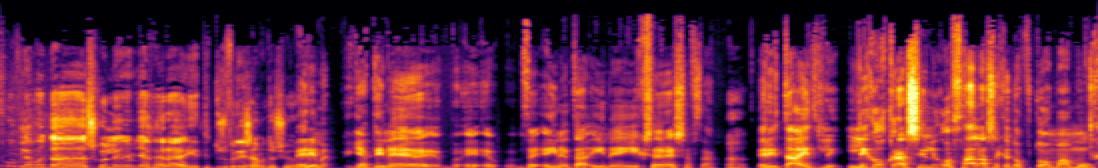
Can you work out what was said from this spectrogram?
Εγώ βλέπω τα σχόλια είναι μια χαρά. Γιατί τους βρίζαμε τόση ώρα; Περίμε, γιατί είναι, ε, ε, δε- είναι, τα, είναι οι εξαιρέσεις αυτά. Α. Retitle. Λίγο κρασί, λίγο θάλασσα και το πτώμα μου.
